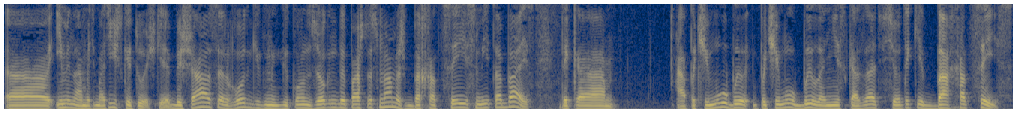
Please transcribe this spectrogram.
э, именно о математической точке. Бешасер, год гекон зоген бы паштус мамаш, бахацейс митабайс. Так а, а почему, был, почему было не сказать все-таки бахацейс?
